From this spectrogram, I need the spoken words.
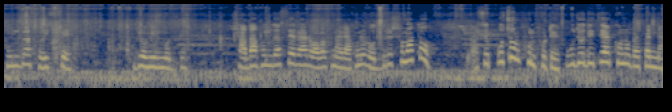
ফুল গাছ হয়েছে জমির মধ্যে। সাদা ফুল গাছের আর অভাব না এখনও রোদ্রের সময় তো, গাছে প্রচুর ফুল ফোটে। পুজো দিতে আর কোনো ব্যাপার না,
